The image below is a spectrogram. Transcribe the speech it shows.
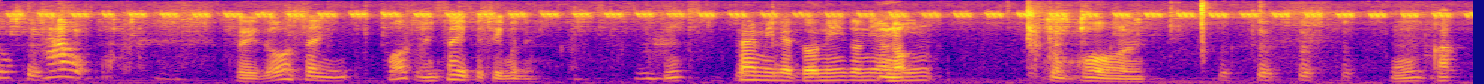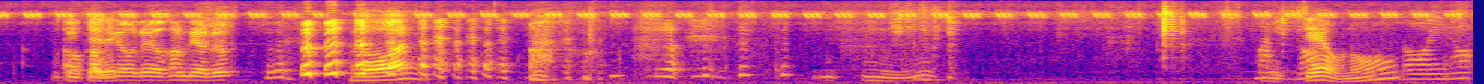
ลุกข้าวเลยก็ใส่พอใส่ไปสิมันเลยได้มีแต่ตัวนี้ตัวนี้เอาเนาะทิ้งจมคอเลยโอ้ครับเอาคำเดียวเดียวคำเดียวเดียวร้อนอืมมันมีเนาะแจ้วเนาะลอยเนาะ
